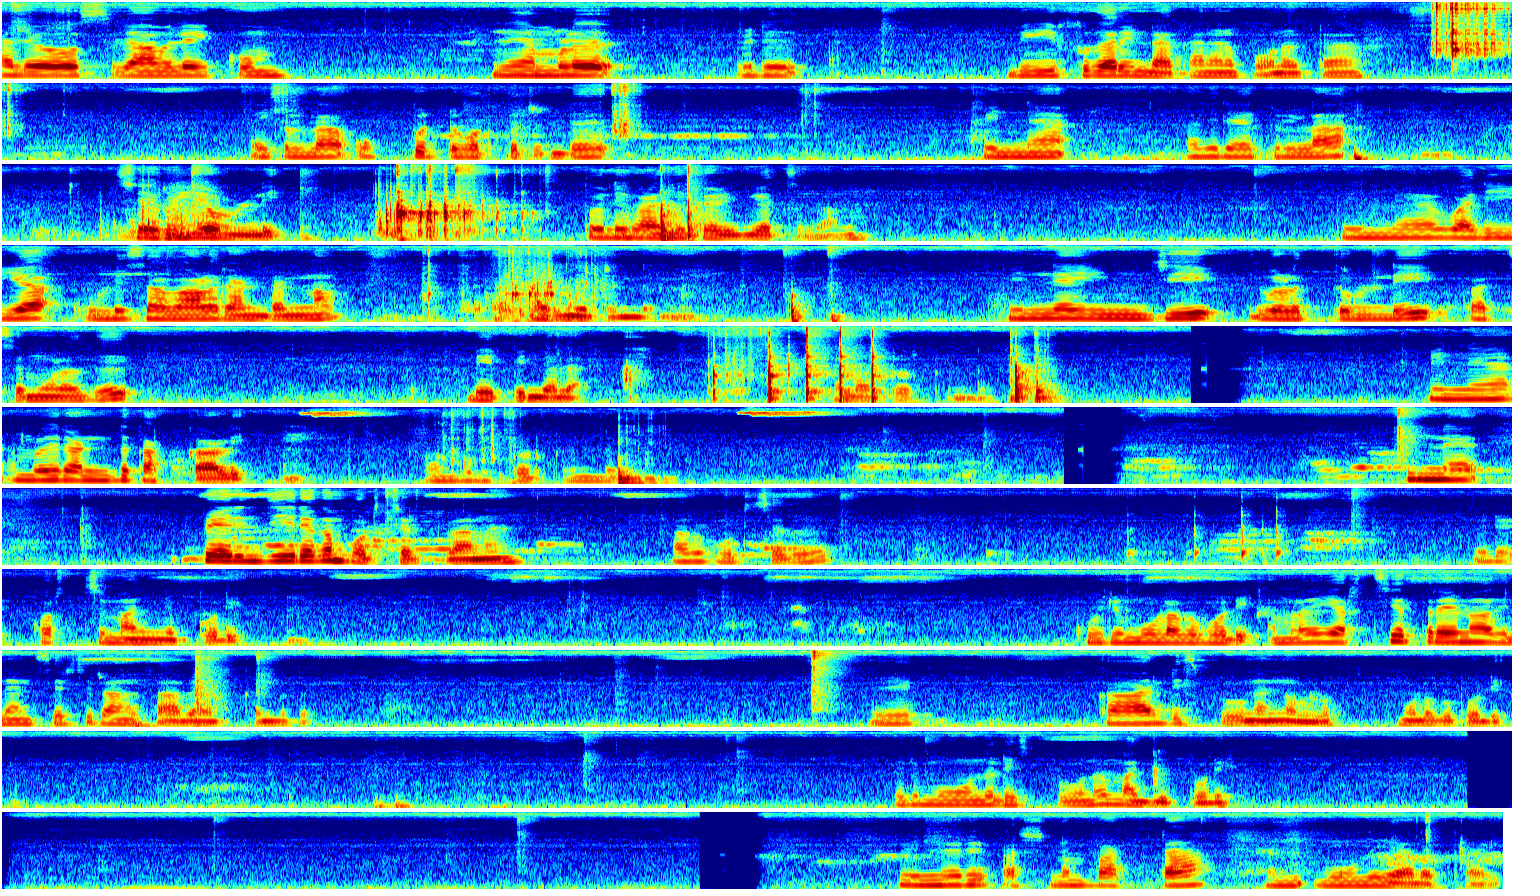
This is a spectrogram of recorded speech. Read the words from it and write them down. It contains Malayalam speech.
ഹലോ അസ്സാം വലൈക്കും ഇനി നമ്മൾ ഒരു ബീഫ് കറി ഉണ്ടാക്കാനാണ് പോണത് കേട്ടോ അതിലേക്കുള്ള ഉപ്പിട്ട് കൊടുത്തിട്ടുണ്ട്. പിന്നെ അതിലേക്കുള്ള ചെറിയ ഉള്ളി. തൊലി കളഞ്ഞ് കഴുകി വെച്ചതാണ്. പിന്നെ വലിയ ഉള്ളി സവാള രണ്ടെണ്ണം അരിഞ്ഞിട്ടുണ്ട്. പിന്നെ ഇഞ്ചി വെളുത്തുള്ളി പച്ചമുളക് വേപ്പിന്റെ ഇല. പിന്നെ നമ്മൾ രണ്ട് തക്കാളി ഇട്ട് കൊടുക്കുന്നുണ്ട്. പിന്നെ പെരിഞ്ജീരകം പൊടിച്ചെടുത്തതാണ്. അത് പൊടിച്ചത് ഒരു കുറച്ച് മഞ്ഞൾപ്പൊടി കുരുമുളക് പൊടി. നമ്മൾ ഇറച്ചി എത്രയാണോ അതിനനുസരിച്ചിട്ടാണ് സാധനം എടുക്കേണ്ടത്. ഒരു കാൽ ടീസ്പൂൺ തന്നെ മുളക് പൊടി. ഒരു മൂന്ന് ടീസ്പൂണ് മല്ലിപ്പൊടി. പിന്നെ കഷ്ണം പട്ട മൂന്ന് ഏലക്കായി.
